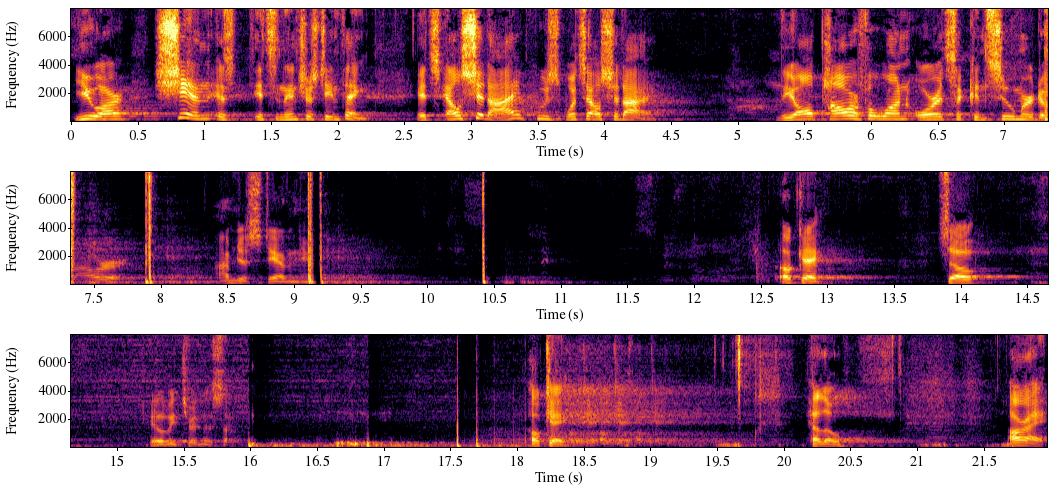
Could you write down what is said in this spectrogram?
You are. Shin is, it's an interesting thing. It's El Shaddai. Who's, what's El Shaddai? The all powerful one, or it's a consumer devourer. I'm just standing here. Okay. So, let me turn this up. Okay. Hello. All right.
